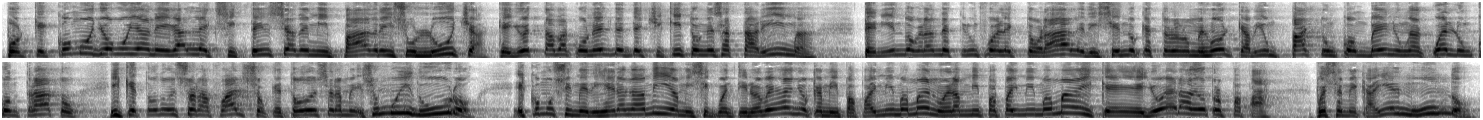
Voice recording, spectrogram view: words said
Porque ¿cómo yo voy a negar la existencia de mi padre y sus luchas? Que yo estaba con él desde chiquito en esas tarimas. Teniendo grandes triunfos electorales, diciendo que esto era lo mejor, que había un pacto, un convenio, un acuerdo, un contrato y que todo eso era falso, que todo eso era... Eso es muy duro. Es como si me dijeran a mí, a mis 59 años, que mi papá y mi mamá no eran mi papá y mi mamá y que yo era de otros papás. Pues se me caía el mundo.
